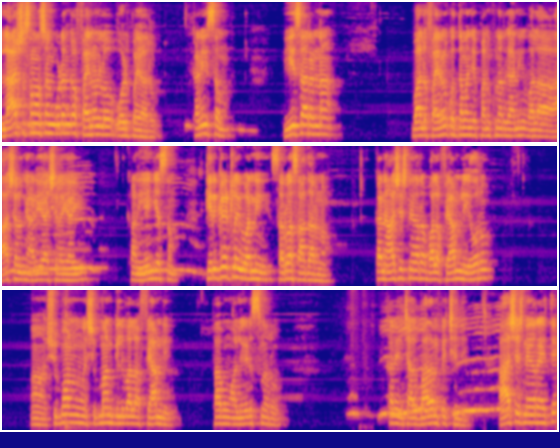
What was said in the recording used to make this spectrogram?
లాస్ట్ సంవత్సరం కూడా ఫైనల్లో ఓడిపోయారు. కనీసం ఈసారన్నా వాళ్ళు ఫైనల్కి వద్దామని చెప్పి అనుకున్నారు కానీ వాళ్ళ ఆశలని అడి కానీ ఏం చేస్తాం? క్రికెట్లో ఇవన్నీ సర్వసాధారణం. కానీ ఆశీష్ నెహ్రా వాళ్ళ ఫ్యామిలీ ఎవరు? శుభాన్ శుభ్మాన్ గిల్ వాళ్ళ ఫ్యామిలీ. పాపం వాళ్ళు ఏడుస్తున్నారు. కానీ చాలా బాధ అనిపించింది. ఆశీష్ నెహ్రా అయితే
